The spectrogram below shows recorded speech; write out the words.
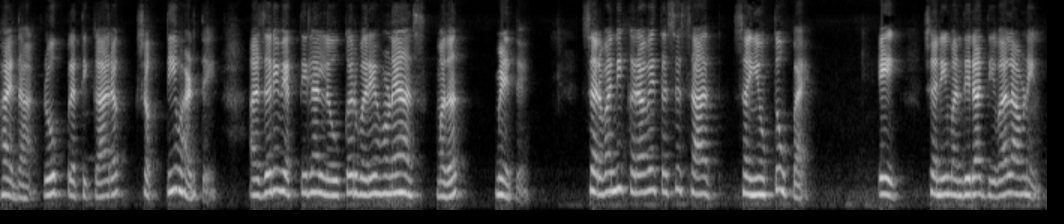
फायदा रोगप्रतिकारक शक्ती वाढते. आजारी व्यक्तीला लवकर बरे होण्यास मदत मिळते. सर्वांनी करावे तसे सात संयुक्त उपाय. एक शनी मंदिरात दिवा लावणे.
